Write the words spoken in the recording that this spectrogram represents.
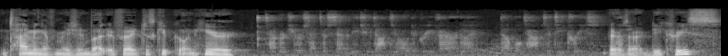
and timing information. But if I just keep going here, Temperature set to 72.0 degree Fahrenheit. Double tap to decrease. there's our decrease.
